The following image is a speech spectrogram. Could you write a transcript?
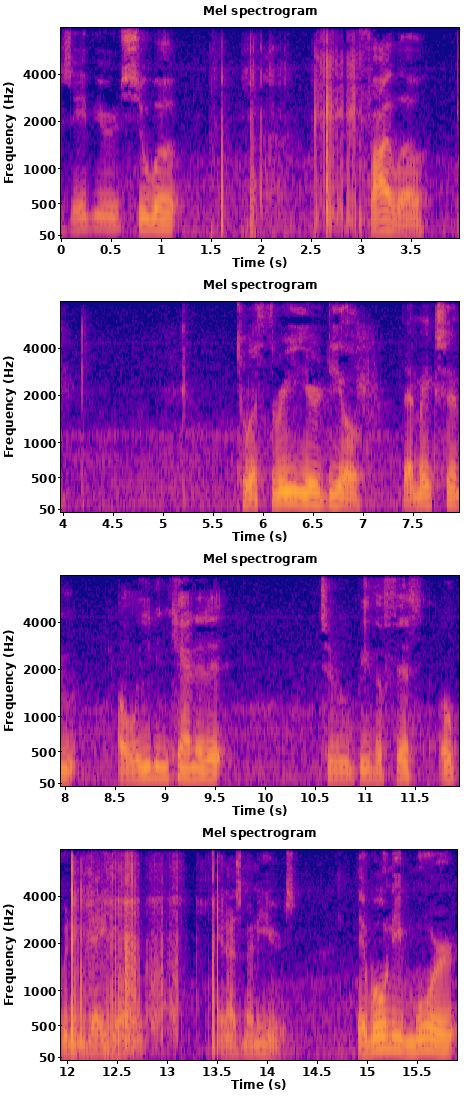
Xavier Sua Philo to a three year deal that makes him a leading candidate to be the fifth opening day guard in as many years. They will need more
